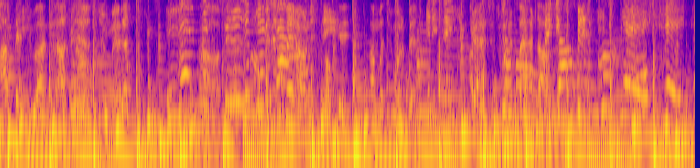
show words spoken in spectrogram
I bet you I can outdance you, man. Let me see you get down. Okay, how much you want to bet? Anything you got. I bet you 25 dollars. Make it 50. Okay, hey, hey.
